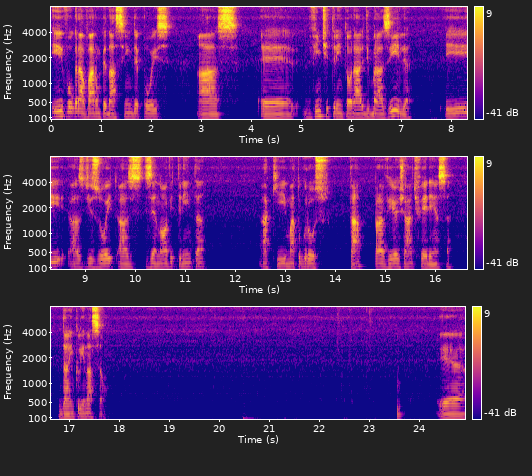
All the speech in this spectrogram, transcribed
e vou gravar um pedacinho depois às é, 20 e 30 horário de Brasília e às 18 às 19 h 30 aqui Mato Grosso, tá? Para ver já a diferença da inclinação. É,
